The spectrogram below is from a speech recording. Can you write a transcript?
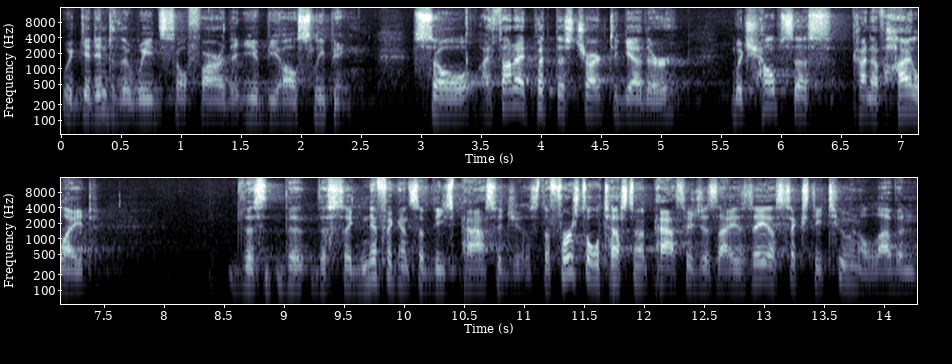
we'd get into the weeds so far that you'd be all sleeping. So I thought I'd put this chart together, which helps us kind of highlight this, the, the significance of these passages. The first Old Testament passage is Isaiah 62 and 11.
